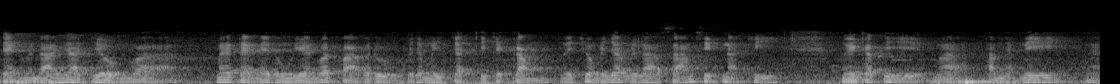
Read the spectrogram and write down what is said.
แจ้งบรรดาญาติโยมว่าแม้แต่ในโรงเรียนวัดป่าก็ดูก็จะมีจัดกิจกรรมในช่วงระยะเวลา 30 นาที เหมือนกับที่มาทำอย่างนี้นะ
